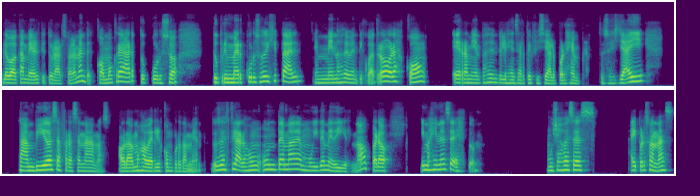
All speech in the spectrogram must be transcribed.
le voy a cambiar el titular solamente. ¿Cómo crear tu curso, tu primer curso digital en menos de 24 horas con herramientas de inteligencia artificial, por ejemplo? Entonces ya ahí cambió esa frase nada más. Ahora vamos a ver el comportamiento. Entonces, claro, es un, un tema de muy de medir, ¿no? Pero imagínense esto. Muchas veces hay personas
